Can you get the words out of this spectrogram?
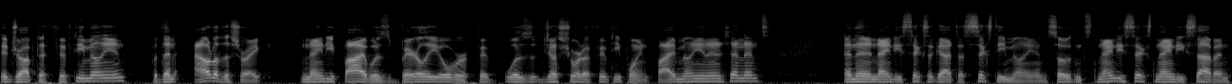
it dropped to 50 million. But then out of the strike, 95 was barely over was just short of 50.5 million in attendance and then in 96 it got to 60 million so in 96 97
